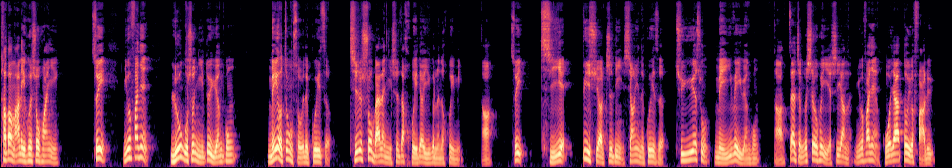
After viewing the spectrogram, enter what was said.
他到哪里会受欢迎？所以你会发现，如果说你对员工没有这种所谓的规则，其实说白了，你是在毁掉一个人的慧命啊！所以企业必须要制定相应的规则，去约束每一位员工啊！在整个社会也是一样的，你会发现国家都有法律，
